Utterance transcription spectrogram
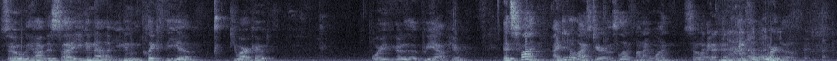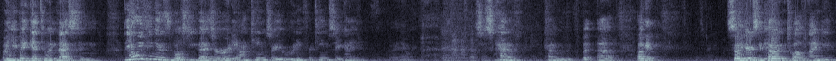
So we have this site, you can, uh, you can click the um, QR code, or you can go to the pre-app here. It's fun. I did it last year. It was a lot of fun. I won, so I couldn't take the award though. But you get to invest in. The only thing is, most of you guys are already on teams, or you're rooting for teams, so you're gonna. Anyway, it's just kind of, kind of. But uh, okay. So here's the code, twelve ninety.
